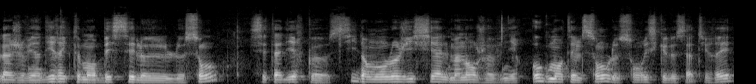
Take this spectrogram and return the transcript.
Là je viens directement baisser le, le son, c'est-à-dire que si dans mon logiciel maintenant je veux venir augmenter le son, le son risque de saturer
